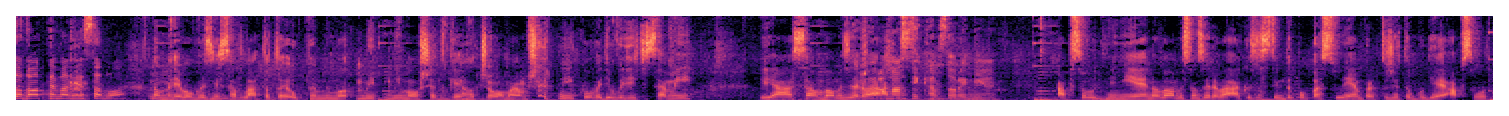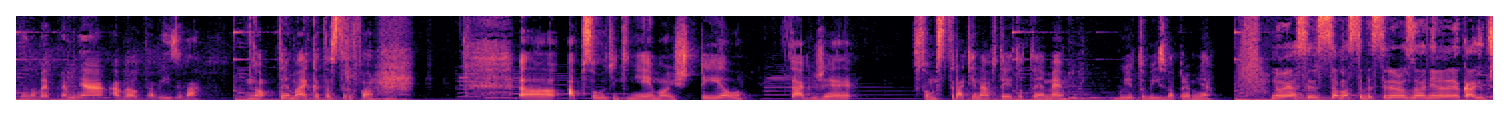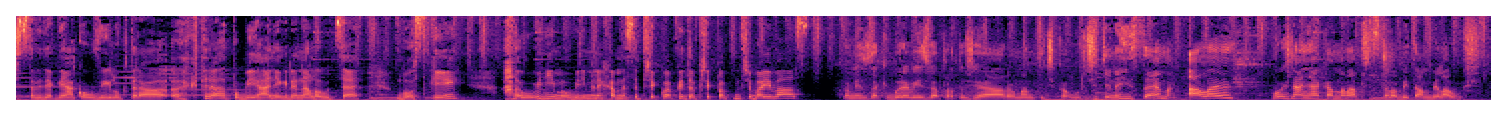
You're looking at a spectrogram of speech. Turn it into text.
Sadla téma, nesadla? No mne vôbec nesadla. Toto je úplne mimo, mimo všetkého, čo mám v šatníku. Veď uvidíte sami. Ja som veľmi. Takže romantika vzory nie. Absolútne nie. No veľmi som zvedavá, ako sa s týmto popasujem, pretože to bude absolútne nové pre mňa a veľká výzva. No, téma je katastrofa. Uh, absolútne to nie je môj štýl, takže som stratená v tejto téme. Bude to výzva pre mňa. No já si sama sebe si rozhodně nedokážu představit jak nějakou vílu, která, která pobíhá někde na louce, bosky, ale uvidíme, uvidíme, necháme se překvapit a překvapím třeba i vás. Pro mě to taky bude výzva, protože já romantička určitě nejsem, ale možná nějaká malá představa by tam byla už.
